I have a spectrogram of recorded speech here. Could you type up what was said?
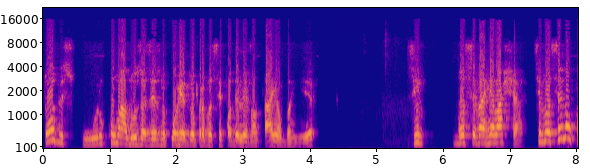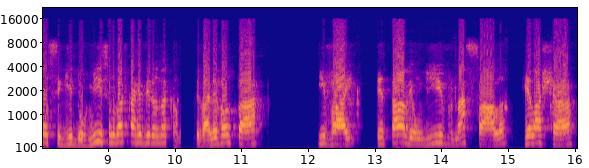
todo escuro, com uma luz às vezes no corredor para você poder levantar e ir ao banheiro. Se você vai relaxar. Se você não conseguir dormir, você não vai ficar revirando na cama. Você vai levantar e vai tentar ler um livro na sala, relaxar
